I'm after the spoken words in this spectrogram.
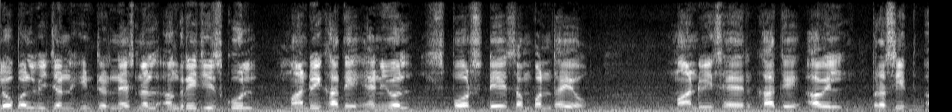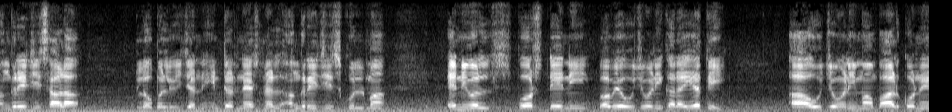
ગ્લોબલ વિઝન ઇન્ટરનેશનલ અંગ્રેજી સ્કૂલ, માંડવી ખાતે એન્યુઅલ સ્પોર્ટ્સ ડે સંપન્ન થયો. માંડવી શહેર ખાતે આવેલ પ્રસિદ્ધ અંગ્રેજી શાળા, ગ્લોબલ વિઝન ઇન્ટરનેશનલ અંગ્રેજી સ્કૂલમાં એન્યુઅલ સ્પોર્ટ્સ ડેની ભવ્ય ઉજવણી કરાઈ હતી. આ ઉજવણીમાં બાળકોને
